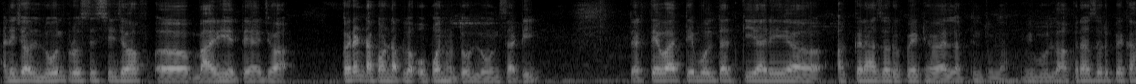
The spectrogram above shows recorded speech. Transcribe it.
आणि जेव्हा लोन प्रोसेसची जेव्हा बारी येते जेव्हा करंट अकाउंट आपलं ओपन होतो लोनसाठी तर तेव्हा ते बोलतात की अरे अकरा हजार रुपये ठेवायला लागतील तुला. मी बोललो अकरा हजार रुपये का?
